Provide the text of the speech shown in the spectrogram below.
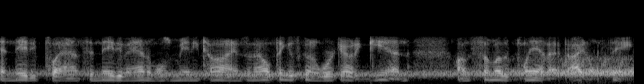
and native plants and native animals many times, and I don't think it's going to work out again on some other planet. I don't think.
